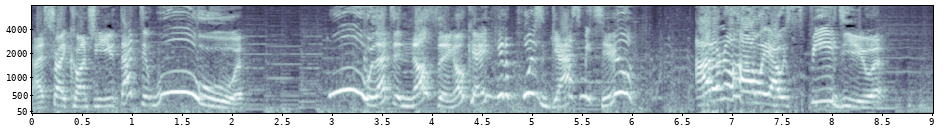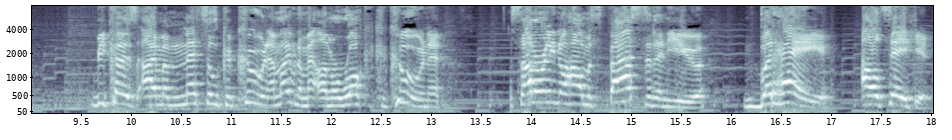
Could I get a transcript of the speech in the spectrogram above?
Let's try crunching you. That did, woo! Woo, that did nothing. Okay, you're gonna poison gas me too? I don't know how I outspeed you. Because I'm a metal cocoon. I'm not even a metal, I'm a rock cocoon. So I don't really know how I'm faster than you. But hey, I'll take it.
